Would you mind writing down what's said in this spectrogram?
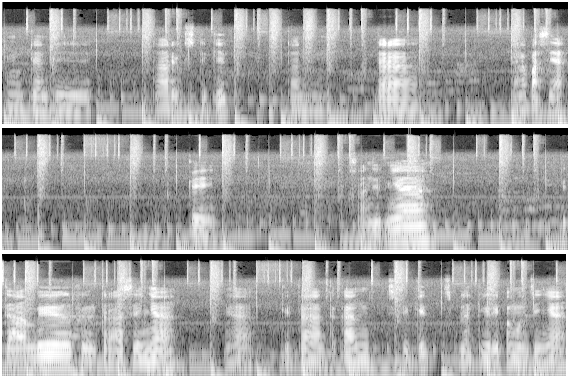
kemudian ditarik sedikit dan cara dan lepas ya. Oke. Selanjutnya kita ambil filter AC-nya ya. Kita tekan sedikit sebelah kiri penguncinya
